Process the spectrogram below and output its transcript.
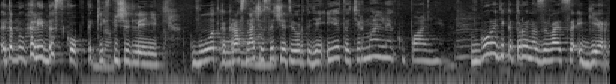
это был калейдоскоп таких впечатлений. Вот как раз начался четвертый день, и это термальные купальни в городе, который называется Эгер.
